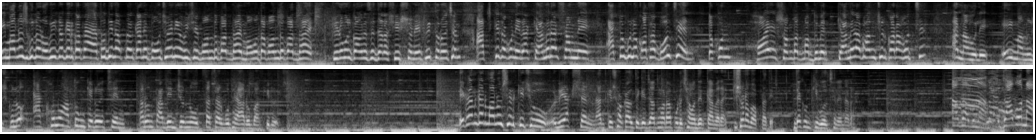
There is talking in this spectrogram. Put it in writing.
এই মানুষগুলোর অভিযোগের কথা এতদিন আপনার কানে পৌঁছয়নি অভিষেক বন্দ্যোপাধ্যায়, মমতা বন্দ্যোপাধ্যায়, তৃণমূল কংগ্রেসের যারা শীর্ষ নেতৃত্ব রয়েছেন। আজকে যখন এরা ক্যামেরার সামনে এতগুলো কথা বলছেন, তখন হয় সংবাদ মাধ্যমের ক্যামেরা ভাঙচুর করা হচ্ছে। আর না হলে এই মানুষগুলো এখনও আতঙ্কে রয়েছেন, কারণ তাদের জন্য অত্যাচার বোধহয় আরও বাকি রয়েছে। এখানকার মানুষের কিছু রিয়াকশন আজকে সকাল থেকে যা ধরা পড়েছে আমাদের ক্যামেরায় একটু শোনাবো আপনাদের? দেখুন কি বলছেন এনারা। যাব না যাব না।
